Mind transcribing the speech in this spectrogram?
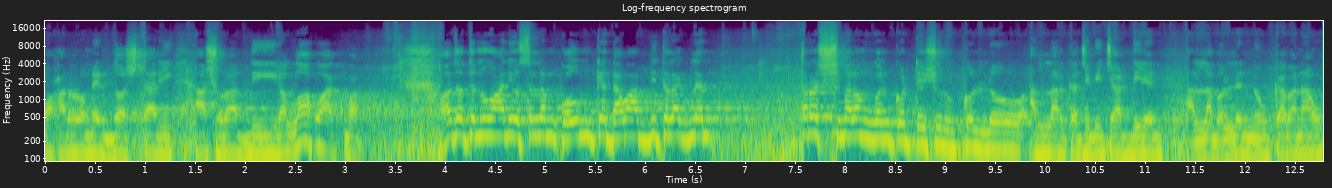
মহারমের দশ তারিখ, আশুরার দিন। আল্লাহ আকবর। হজরত নু আলী কৌমকে দাওয়াত দিতে লাগলেন। তারা সীমালঙ্ঘন করতে শুরু করল। আল্লাহর কাছে বিচার দিলেন। আল্লাহ বললেন, নৌকা বানাও।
